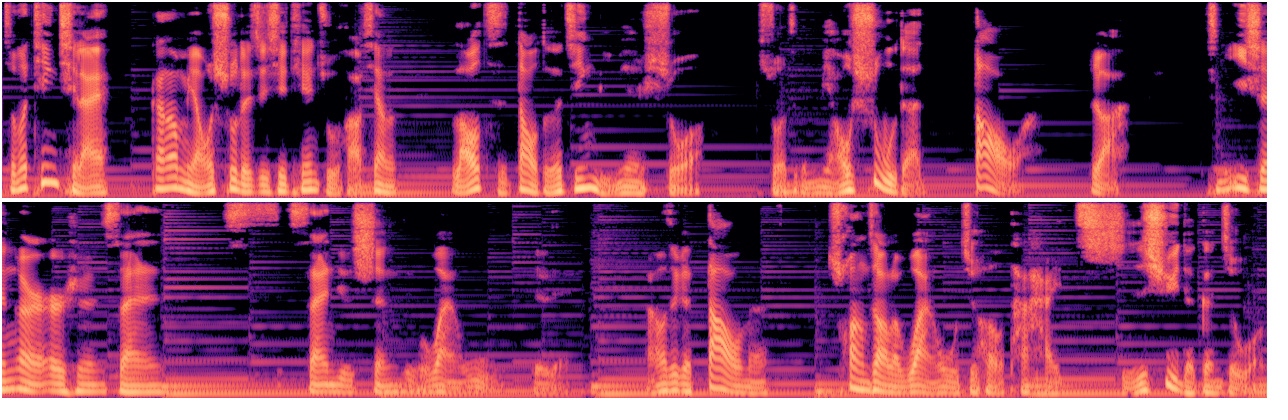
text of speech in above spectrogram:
怎么听起来刚刚描述的这些天主，好像老子《道德经》里面说说这个描述的道啊，是吧？什么一生二，二生三，三就生这个万物，对不对？然后这个道呢，创造了万物之后，它还持续的跟着我们，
